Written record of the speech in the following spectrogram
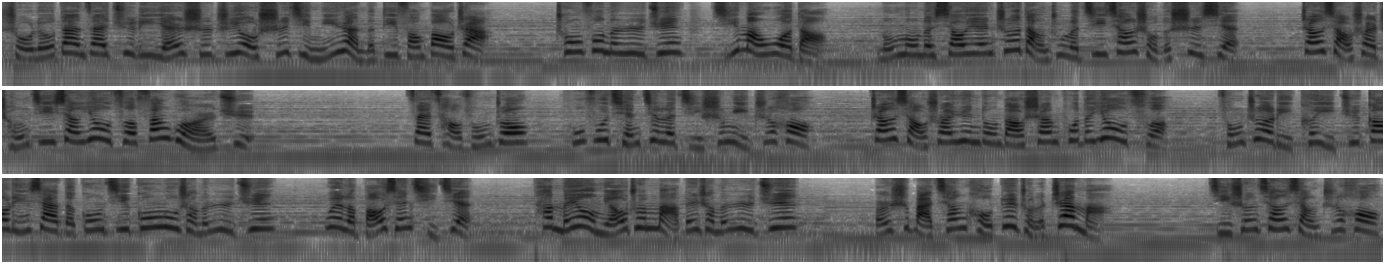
手榴弹在距离岩石只有十几米远的地方爆炸，冲锋的日军急忙卧倒，浓浓的硝烟遮挡住了机枪手的视线。张小帅乘机向右侧翻滚而去。在草丛中匍匐前进了几十米之后，张小帅运动到山坡的右侧，从这里可以居高临下的攻击公路上的日军。为了保险起见，他没有瞄准马背上的日军，而是把枪口对准了战马。几声枪响之后，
